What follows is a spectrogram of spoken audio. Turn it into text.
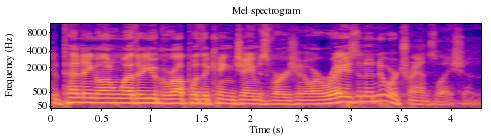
depending on whether you grew up with the King James Version or raised in a newer translation.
